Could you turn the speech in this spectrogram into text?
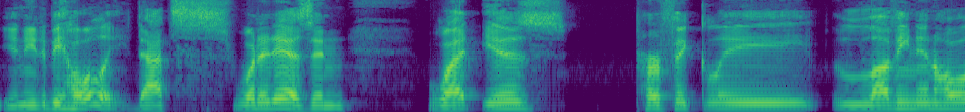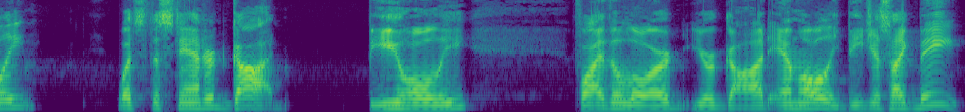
you need to be holy. That's what it is. And what is perfectly loving and holy? What's the standard? God. Be holy, for I, the Lord, your God, am holy. Be just like me.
